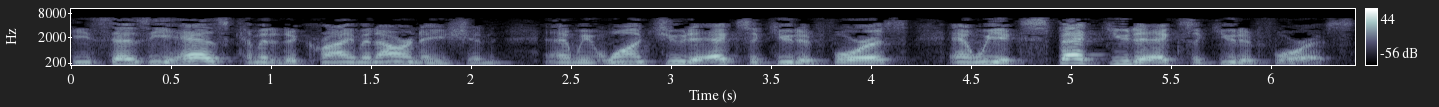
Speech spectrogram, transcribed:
He says he has committed a crime in our nation, and we want you to execute it for us, and we expect you to execute it for us.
